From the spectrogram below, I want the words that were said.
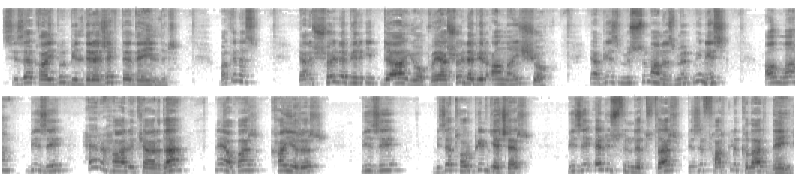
size gaybı bildirecek de değildir. Bakınız yani şöyle bir iddia yok veya şöyle bir anlayış yok. Ya biz Müslümanız, müminiz. Allah bizi her halükarda ne yapar? Kayırır. Bizi bize torpil geçer. Bizi el üstünde tutar. Bizi farklı kılar değil.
